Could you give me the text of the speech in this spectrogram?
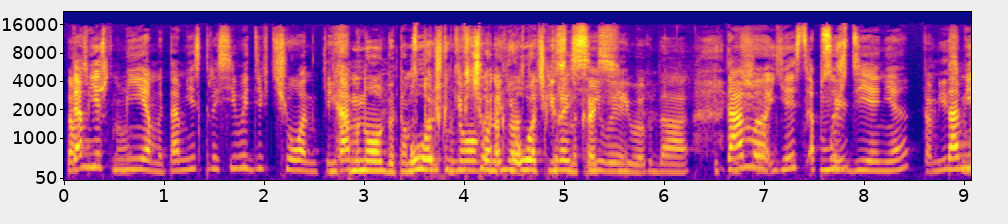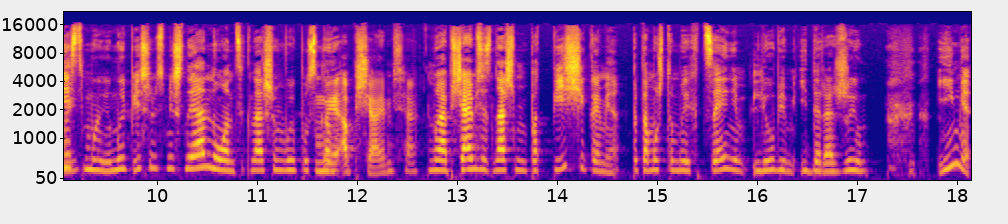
там, есть смешно. мемы, там есть красивые девчонки, Их там- много, там очень столько много, девчонок они очень красивые. красивых, да. и там Ещё э, есть обсуждение, Там есть там мы. есть мы, мы пишем смешные анонсы к нашим выпускам. Мы общаемся. Мы общаемся с нашими подписчиками, потому что мы их ценим, любим и дорожим ими.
